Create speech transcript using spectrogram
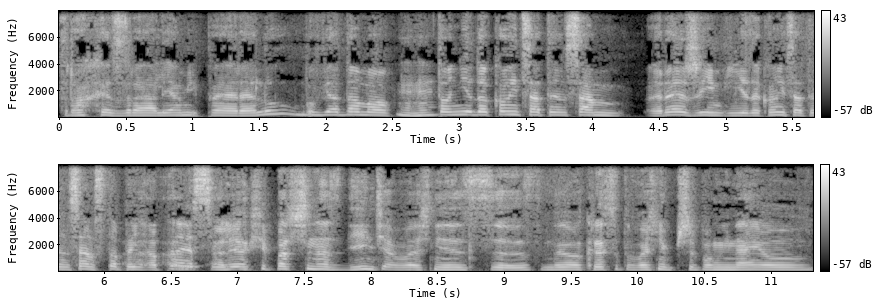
trochę z realiami PRL-u, bo wiadomo, to nie do końca ten sam reżim i nie do końca ten sam stopień Ale, opresji. ale jak się patrzy na zdjęcia właśnie z, z tego okresu, to właśnie przypominają,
